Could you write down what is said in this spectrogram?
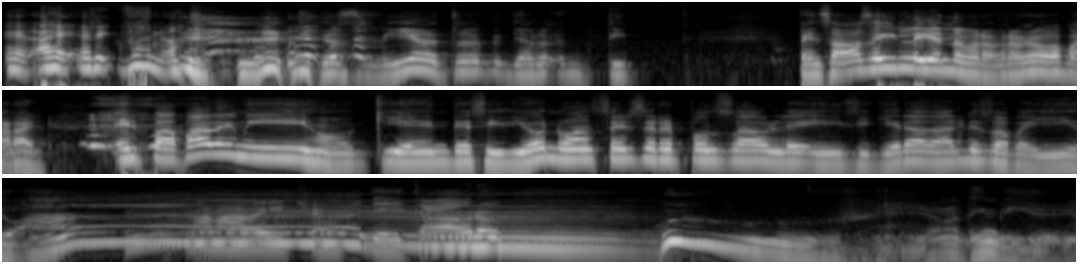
Era Eric, bueno. Dios mío, esto- yo pensaba seguir leyendo, pero creo que voy a parar. El papá de mi hijo, quien decidió no hacerse responsable y ni siquiera darle su apellido. Ah, Mamabicho. qué cabrón. Uh, yo no tengo idea.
